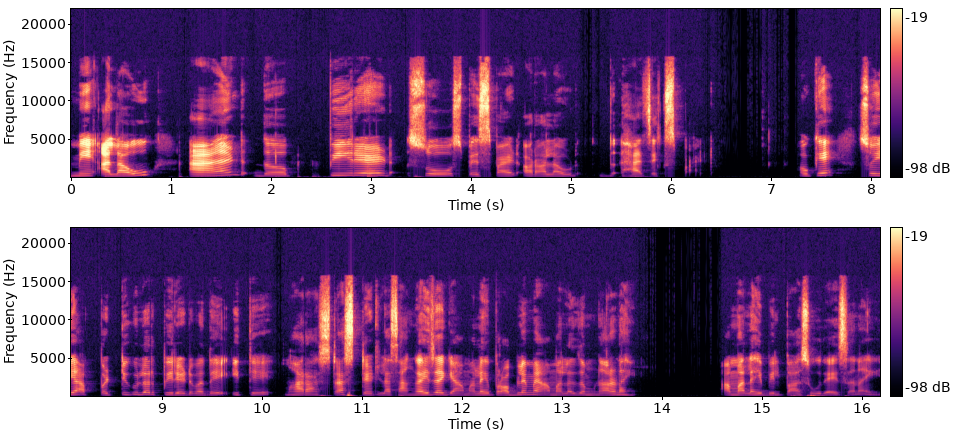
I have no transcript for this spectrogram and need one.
May allow and the period so specified or allowed has expired okay so या पर्टिक्युलर पिरियडमध्ये इथे महाराष्ट्र स्टेटला सांगायचं आहे की आम्हाला हे प्रॉब्लेम आहे आम्हाला जमणार नाही. आम्हाला हे बिल पास होऊ द्यायचं नाही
